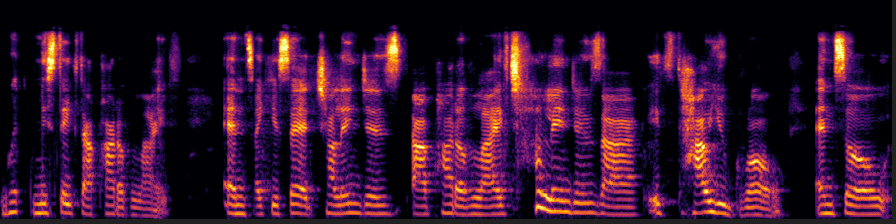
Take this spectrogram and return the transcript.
what mistakes are part of life. And like you said, challenges are part of life. Challenges are it's how you grow. And so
